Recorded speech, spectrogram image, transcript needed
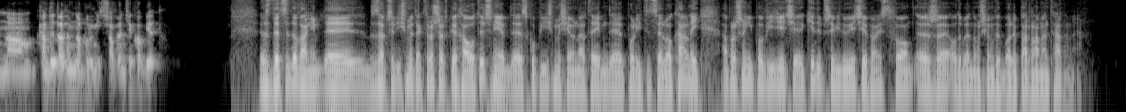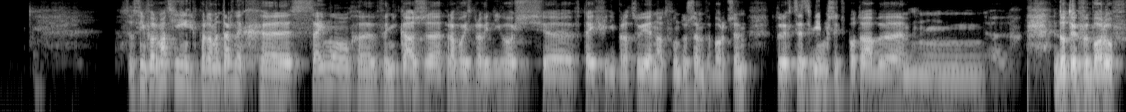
na, kandydatem na burmistrza będzie kobieta. Zdecydowanie. E, zaczęliśmy tak troszeczkę chaotycznie, e, skupiliśmy się na tej e, polityce lokalnej. A proszę mi powiedzieć, kiedy przewidujecie Państwo, że odbędą się wybory parlamentarne? Z informacji parlamentarnych z Sejmu wynika, że Prawo i Sprawiedliwość w tej chwili pracuje nad funduszem wyborczym, który chce zwiększyć po to, aby mm, do tych wyborów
